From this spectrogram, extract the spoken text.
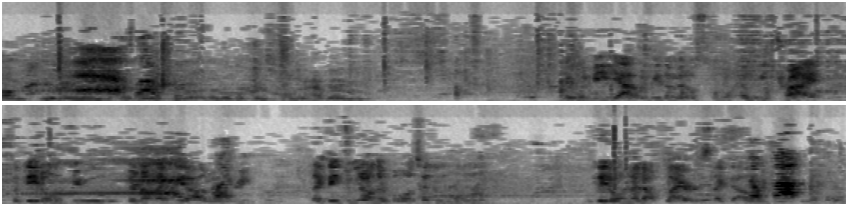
Um, is there any way to take away to the, the local principals and have them? It would be, yeah, it would be the middle school, and we tried, but they don't do, they're not like the elementary. Like, they do it on their bulletin in the homeroom. They don't hand out flyers like the elementary school.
